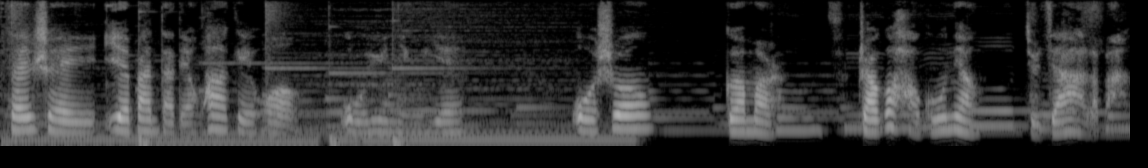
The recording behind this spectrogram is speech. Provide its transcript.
三水夜半打电话给我，无语凝噎。我说：“哥们儿，找个好姑娘就嫁了吧。”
